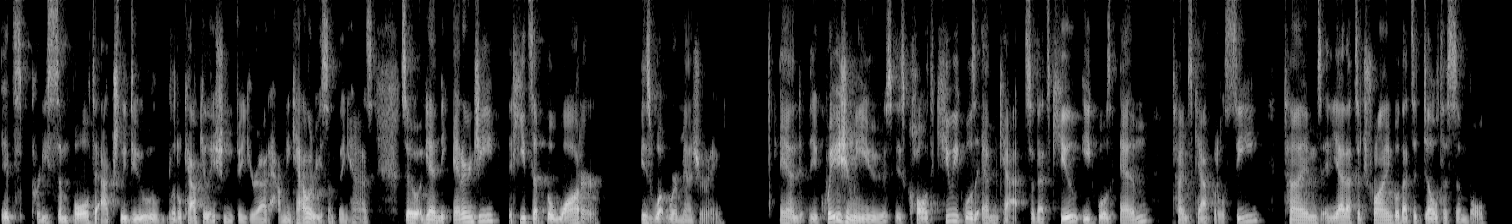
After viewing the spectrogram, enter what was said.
it's pretty simple to actually do a little calculation and figure out how many calories something has. So again, the energy that heats up the water is what we're measuring. And the equation we use is called Q equals MCAT. So that's Q equals M times capital C times, and yeah, that's a triangle, that's a delta symbol.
